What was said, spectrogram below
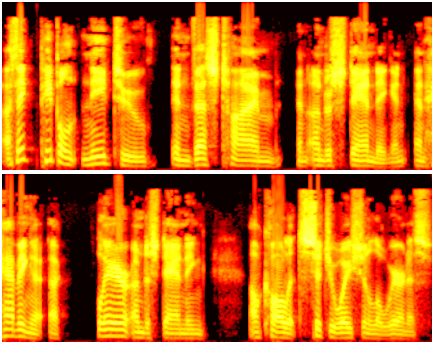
I think people need to invest time and understanding and, and having a, a clear understanding. I'll call it situational awareness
